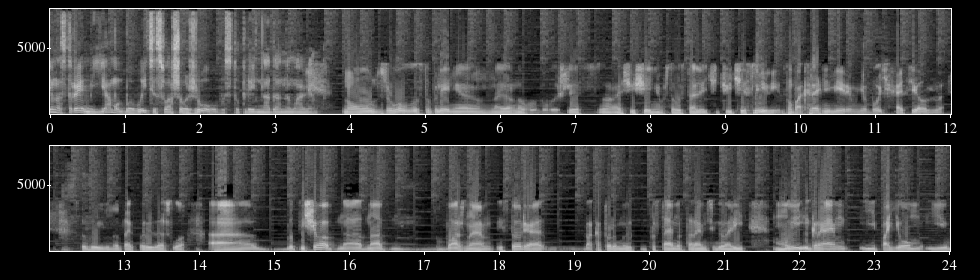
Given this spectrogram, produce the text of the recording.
каким настроением я мог бы выйти с вашего живого выступления на данный момент? Ну, с живого выступления, наверное, вы бы вышли с ощущением, что вы стали чуть-чуть счастливее. Ну, по крайней мере, мне бы очень хотелось бы, чтобы именно так произошло. А, вот еще одна важная история о которой мы постоянно стараемся говорить. Мы играем и поем, и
